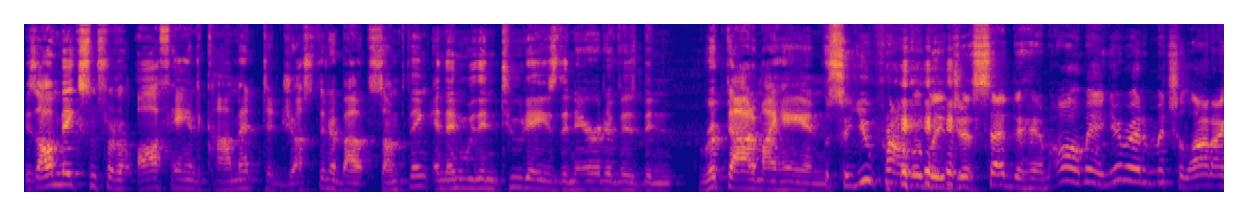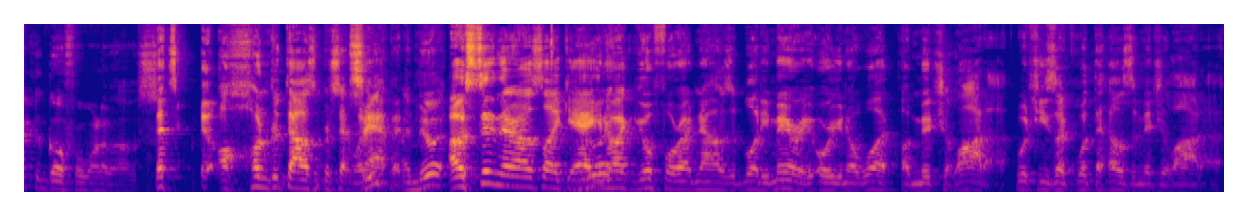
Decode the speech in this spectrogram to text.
Is I'll make some sort of offhand comment to Justin about something, and then within two days the narrative has been ripped out of my hands. So you probably just said to him, "Oh man, you're had a Michelada? I could go for one of those." That's a hundred thousand percent what See? happened. I knew it. I was sitting there. I was like, "Yeah, you know, it. I could go for right now as a Bloody Mary, or you know what, a Michelada." Which he's like, "What the hell's a Michelada?"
